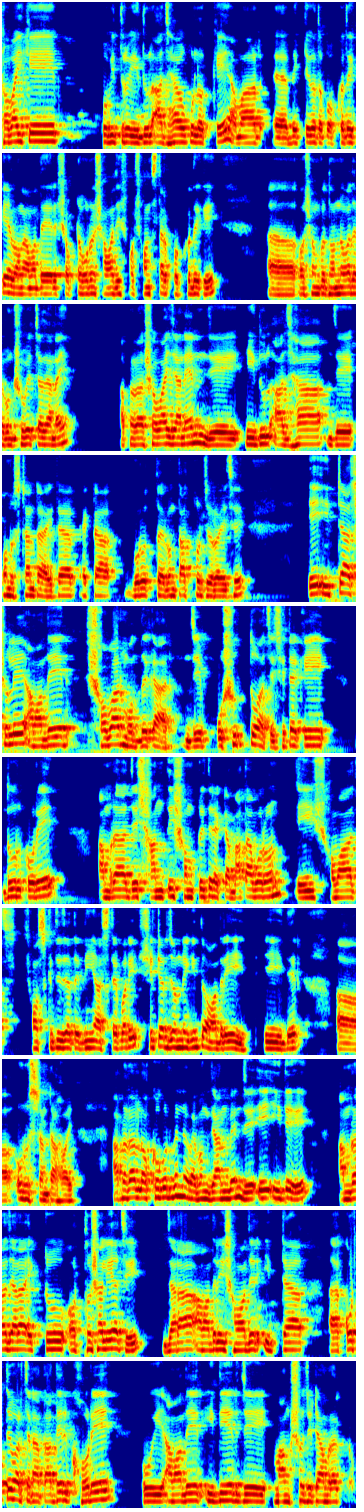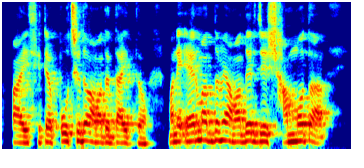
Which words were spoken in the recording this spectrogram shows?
সবাইকে পবিত্র ঈদুল আজহা উপলক্ষে আমার ব্যক্তিগত পক্ষ থেকে এবং আমাদের স্বপ্নপূরণ সামাজিক সংস্থার পক্ষ থেকে অসংখ্য ধন্যবাদ এবং শুভেচ্ছা জানাই। আপনারা সবাই জানেন যে ঈদুল আজহা যে অনুষ্ঠানটা, এটার একটা গুরুত্ব এবং তাৎপর্য রয়েছে। এই ঈদটা আসলে আমাদের সবার মধ্যেকার যে পশুত্ব আছে, সেটাকে দূর করে আমরা যে শান্তি সম্প্রীতির একটা বাতাবরণ এই সমাজ, সংস্কৃতি যাতে নিয়ে আসতে পারি, সেটার জন্য কিন্তু আমাদের এই এই ঈদের অনুষ্ঠানটা হয়। আপনারা লক্ষ্য করবেন এবং জানবেন যে এই ঈদে আমরা যারা একটু অর্থশালী আছি, যারা আমাদের এই সমাজের ঈদটা করতে পারছে না, তাদের ঘরে ওই আমাদের ঈদের যে মাংস যেটা আমরা পাই, সেটা পৌঁছে দেওয়া আমাদের দায়িত্ব। মানে এর মাধ্যমে আমাদের যে সাম্যতা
